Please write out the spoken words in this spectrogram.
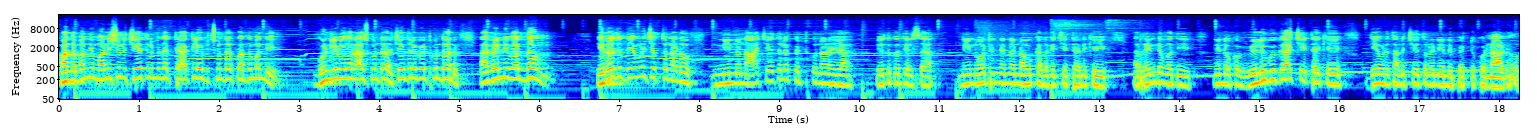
కొంతమంది మనుషులు చేతుల మీద ట్యాక్లు వేపించుకుంటారు కొంతమంది. గుండెల మీద రాసుకుంటారు చేతులు పెట్టుకుంటారు. అవన్నీ వ్యర్థం. ఈరోజు దేవుడు చెప్తున్నాడు నిన్ను నా చేతిలో పెట్టుకున్నానయ్యా. ఎందుకో తెలుసా? నీ నోటి నిన్న నవ్వు కలిగించటానికి. రెండవది నిన్ను ఒక వెలుగుగా చేయటానికి దేవుడు తన చేతిలో నిన్ను పెట్టుకున్నాడు.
